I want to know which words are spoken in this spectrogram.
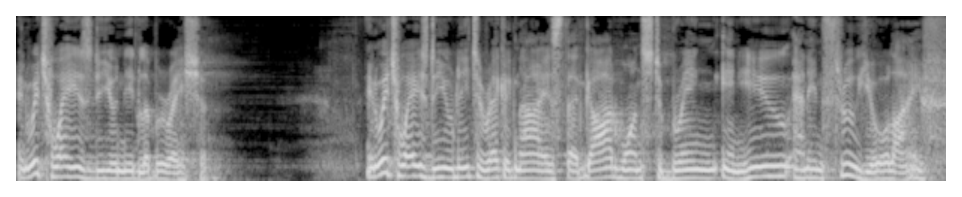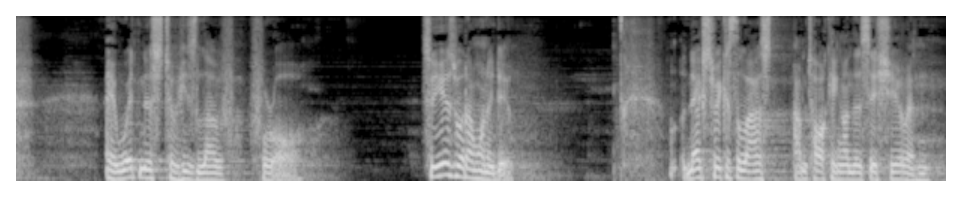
In which ways do you need liberation? In which ways do you need to recognize that God wants to bring in you and in through your life a witness to his love for all? So here's what I want to do. Next week is the last I'm talking on this issue, and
